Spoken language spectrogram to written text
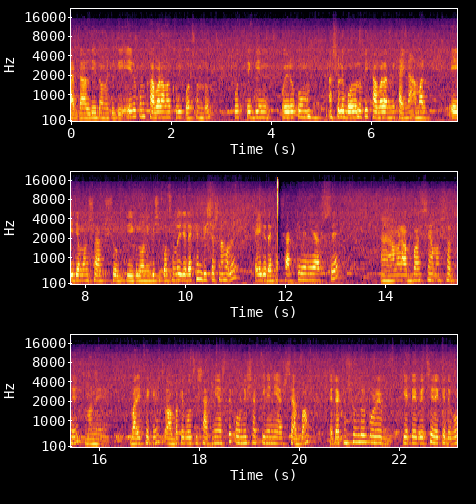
আর ডাল দিয়ে টমেটো দিয়ে। এরকম খাবার আমার খুবই পছন্দ। প্রত্যেক দিন ওই রকম আসলে বড়লোকই খাবার আমি খাই না। আমার এই যেমন শাক সবজি এগুলো অনেক বেশি পছন্দ। এই যে দেখেন, বিশ্বাস না হলে এই যে দেখেন, শাক কিনে নিয়ে আসছে। আমার আব্বা আসছে আমার সাথে মানে বাড়ি থেকে। তো আব্বাকে বলছি, শাক নিয়ে আসতে? কর্মীর শাক কিনে নিয়ে আসছে আব্বা। এটা এখন সুন্দর করে কেটে বেছে রেখে দেবো।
